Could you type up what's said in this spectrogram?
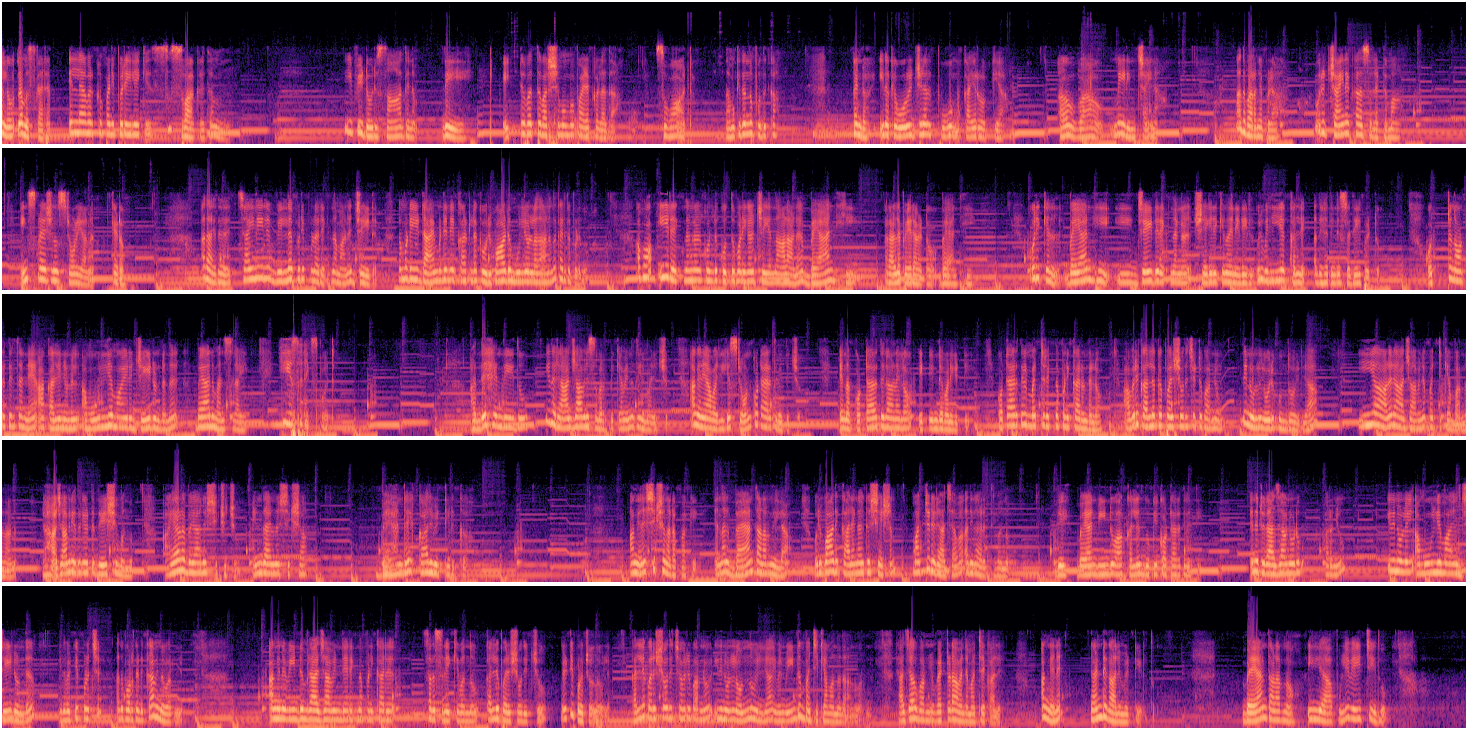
Hello നമസ്കാരം. എല്ലാവർക്കും പണിപ്പുരയിലേക്ക് സുസ്വാഗതം. ഇവിടെ ഒരു സാധനം. ദേ എട്ട് പത്ത് വർഷം മുമ്പ് പഴക്കമുള്ളതാ. സുവാട്ട് നമുക്കിതൊന്ന് പുതുക്കാം. കണ്ടോ ഇതൊക്കെ ഒറിജിനൽ പൂവും കയറും ഒക്കെയാ ഓ വാവ് മെയ്ഡ് ഇൻ ചൈന അത് പറഞ്ഞപ്പോഴാ ഒരു ചൈനക്കാർ സൊല്ലട്ടുമാ ഇൻസ്പിറേഷണൽ സ്റ്റോറിയാണ് കേട്ടോ. അതായത് ചൈനയിലെ വിലപിടിപ്പുള്ള രത്നമാണ് ജെയ്ഡ്. നമ്മുടെ ഈ ഡയമണ്ടിനെക്കാട്ടിലൊക്കെ ഒരുപാട് മൂല്യമുള്ളതാണെന്ന് കരുതപ്പെടുന്നു. അപ്പോൾ ഈ രത്നങ്ങൾ കൊണ്ട് കൊത്തുപണികൾ ചെയ്യുന്ന ആളാണ് ബയാൻ ഹി ഒരാളുടെ പേരാ കേട്ടോ ബയാൻ ഹി ഒരിക്കൽ ബയാൻ ഹി ഈ ജയ്ഡ് രത്നങ്ങൾ ശേഖരിക്കുന്നതിനിടയിൽ ഒരു വലിയ കല്ല് അദ്ദേഹത്തിന്റെ ശ്രദ്ധയിൽപ്പെട്ടു. ഒറ്റ നോട്ടത്തിൽ തന്നെ ആ കല്ലിനുള്ളിൽ അമൂല്യമായ ഒരു ജയ്ഡ് ഉണ്ടെന്ന് ബയാൻ മനസ്സിലായി. ഹി ഈസ് എൻ എക്സ്പേർട്ട് അദ്ദേഹം എന്ത് ചെയ്തു? ഇത് രാജാവിന് സമർപ്പിക്കാം എന്ന് തീരുമാനിച്ചു. അങ്ങനെ ആ വലിയ സ്റ്റോൺ കൊട്ടാരത്തിൽ എത്തിച്ചു. എന്നാൽ കൊട്ടാരത്തിലാണല്ലോ എട്ടിന്റെ പണി കിട്ടി. കൊട്ടാരത്തിൽ മറ്റു രക്തപ്പണിക്കാരുണ്ടല്ലോ അവർ കല്ലൊക്കെ പരിശോധിച്ചിട്ട് പറഞ്ഞു ഇതിനുള്ളിൽ ഒരു കുന്തവും ഇല്ല ആൾ രാജാവിനെ പറ്റിക്കാൻ പറഞ്ഞതാണ്. രാജാവിന് ഇത് കേട്ട് ദേഷ്യം വന്നു. അയാളെ ബയാനെ ശിക്ഷിച്ചു. എന്തായിരുന്നു ശിക്ഷ? ബയാന്റെ കാൽ വെട്ടിയെടുക്കുക. അങ്ങനെ ശിക്ഷ നടപ്പാക്കി. എന്നാൽ ബാൻ തളർന്നില്ല. ഒരുപാട് കാലങ്ങൾക്ക് ശേഷം മറ്റൊരു രാജാവ് അധികാരത്തിൽ വന്നു. ദേ ബയാൻ വീണ്ടും ആ കല്ലിൽ തൂക്കി കൊട്ടാരത്തിലെത്തി. എന്നിട്ട് രാജാവിനോട് പറഞ്ഞു ഇതിനുള്ളിൽ അമൂല്യമായ ജെയ്ഡ് ഉണ്ട് ഇത് വെട്ടിപ്പൊളിച്ച് അത് പുറത്തെടുക്കാം എന്ന് പറഞ്ഞു. അങ്ങനെ വീണ്ടും രാജാവിന്റെ രക്തപ്പണിക്കാര് സദസ്സിലേക്ക് വന്നു. കല്ല് പരിശോധിച്ചു. വെട്ടിപ്പൊളിച്ചൊന്നുമില്ല കല്ല് പരിശോധിച്ചവർ പറഞ്ഞു ഇതിനുള്ളിൽ ഒന്നുമില്ല. ഇവൻ വീണ്ടും പറ്റിക്കാൻ വന്നതാണെന്ന് പറഞ്ഞു. രാജാവ് പറഞ്ഞു വെട്ടടാ അവന്റെ മറ്റേ കാൽ. അങ്ങനെ രണ്ട് കാലം വെട്ടിയെടുത്തു. ബയാൻ തളർന്നോ? ഇല്ല പുലി വെയിറ്റ് ചെയ്തു.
